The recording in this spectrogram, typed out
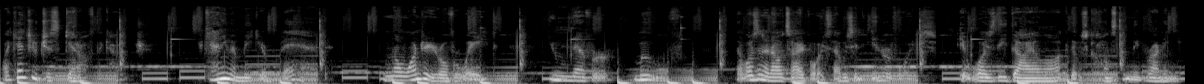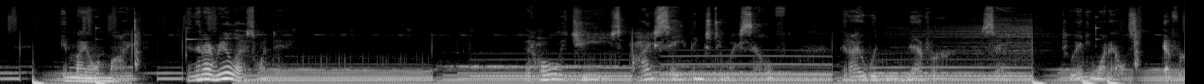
Why can't you just get off the can't even make your bed. No wonder you're overweight. You never move. That wasn't an outside voice, that was an inner voice. It was the dialogue that was constantly running in my own mind. And then I realized one day that holy jeez, I say things to myself that I would never say to anyone else ever.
